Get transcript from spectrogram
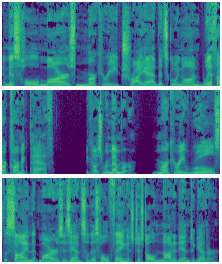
And this whole Mars Mercury triad that's going on with our karmic path. Because remember, Mercury rules the sign that Mars is in. So this whole thing is just all knotted in together.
